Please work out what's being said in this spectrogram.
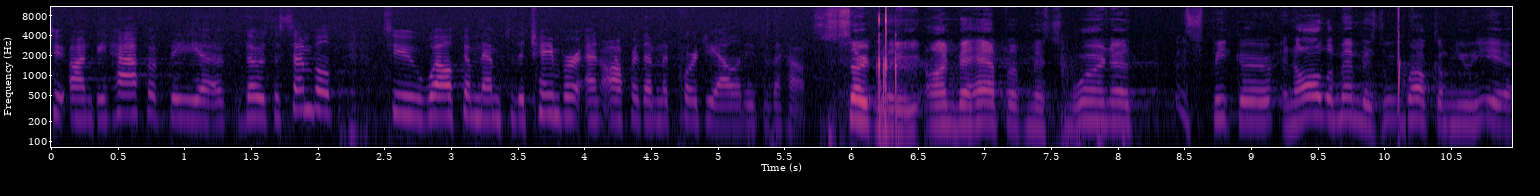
to, on behalf of the, uh, those assembled, to welcome them to the chamber and offer them the cordialities of the House. Certainly, on behalf of Ms. Woerner, Speaker, and all the members, we welcome you here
